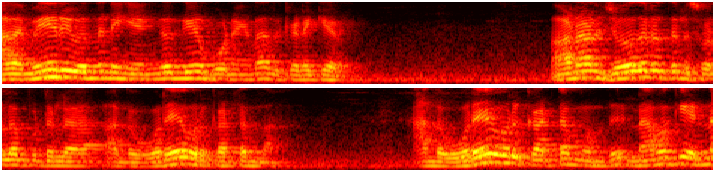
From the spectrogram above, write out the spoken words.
அதை மீறி வந்து நீங்கள் எங்கெங்கேயோ போனீங்கன்னா அது கிடைக்காது. ஆனால் ஜோதிடத்தில் சொல்லப்பட்டுள்ள அந்த ஒரே ஒரு கட்டம் தான். அந்த ஒரே ஒரு கட்டம் வந்து நமக்கு என்ன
